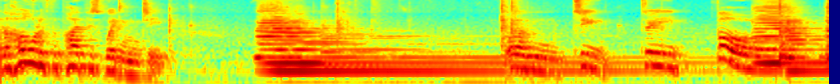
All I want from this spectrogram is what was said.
Now the whole of the Piper's wedding jig. One, two, three, four.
